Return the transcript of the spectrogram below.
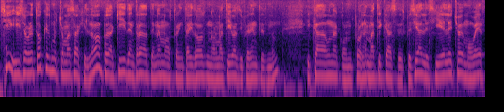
Sí, y sobre todo que es mucho más ágil, ¿no? Pues aquí de entrada tenemos 32 normativas diferentes, ¿no? Y cada una con problemáticas especiales y el hecho de mover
